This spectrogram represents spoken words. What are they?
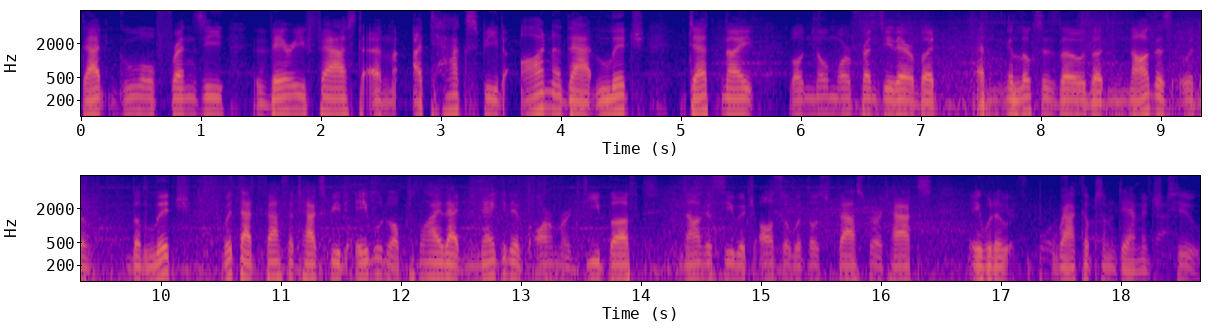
that Ghoul Frenzy, very fast um, attack speed on that Lich, Death Knight, well, no more Frenzy there, but um, it looks as though the Nagas, or the the Lich, with that fast attack speed, able to apply that negative armor debuff. Naga Sea Witch also with those faster attacks, able to rack up some damage too.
